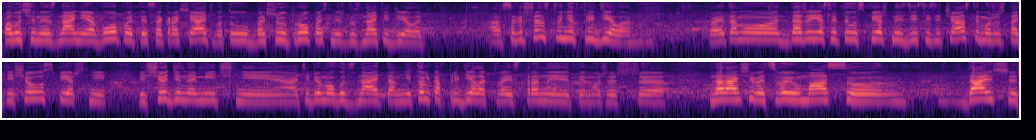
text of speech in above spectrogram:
полученные знания в опыт и сокращать вот ту большую пропасть между знать и делать. А совершенству нет предела. Поэтому даже если ты успешный здесь и сейчас, ты можешь стать еще успешнее, еще динамичнее. А тебе могут знать там не только в пределах твоей страны, ты можешь э, наращивать свою массу дальше,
